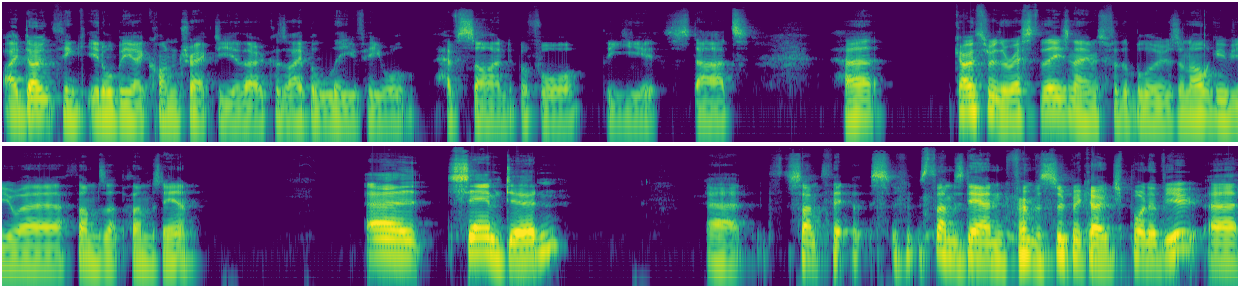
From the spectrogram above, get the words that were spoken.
I don't think it'll be a contract year though because I believe he will have signed before the year starts. Uh, go through the rest of these names for the Blues, and I'll give you a thumbs up, thumbs down. Uh, Sam Durdin. Uh, some th- thumbs down from a super coach point of view. Uh,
